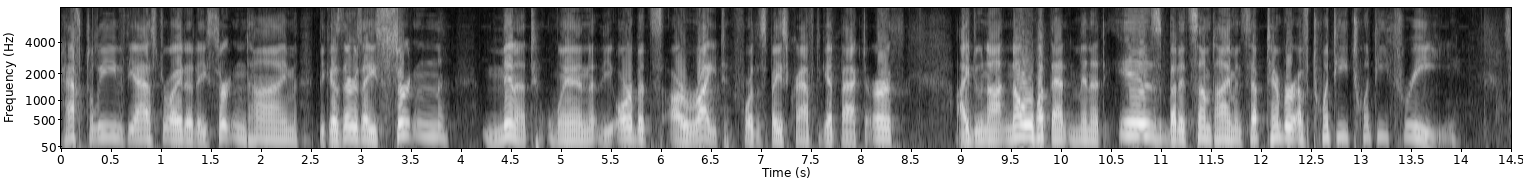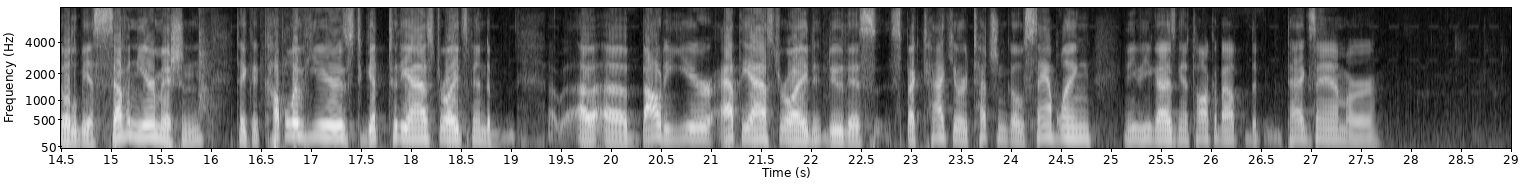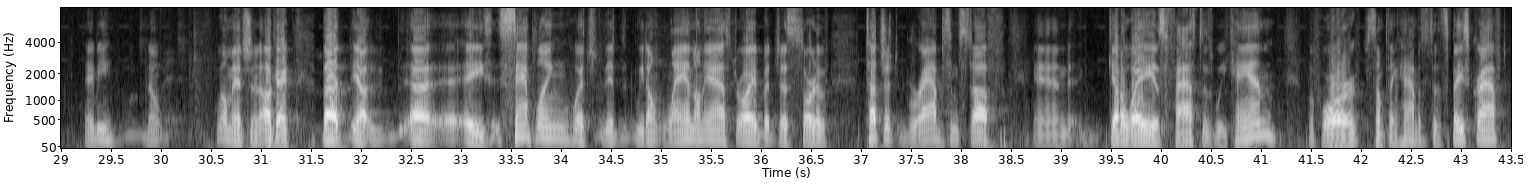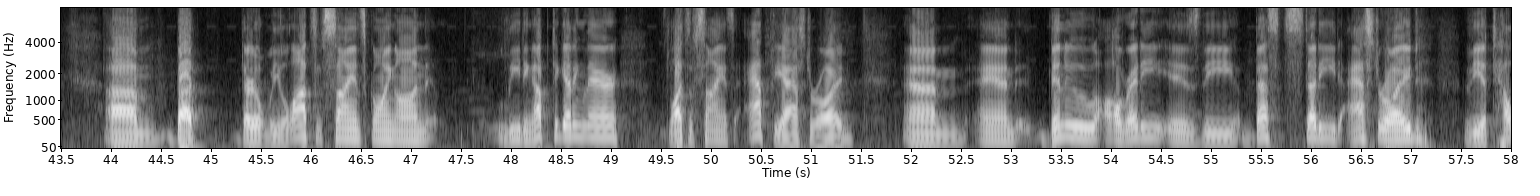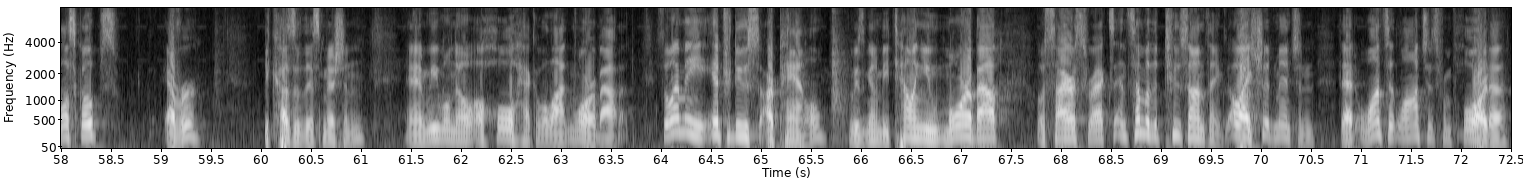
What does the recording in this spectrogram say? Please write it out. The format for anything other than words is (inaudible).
have to leave the asteroid at a certain time because there's a certain minute when the orbits are right for the spacecraft to get back to Earth. I do not know what that minute is, but it's sometime in September of 2023. So it'll be a seven year mission, take a couple of years to get to the asteroid, spend a, a, a, about a year at the asteroid, do this spectacular touch and go sampling. Any of you guys going to talk about the TAGSAM or maybe? No? We'll mention it. Okay, but you know, uh, a sampling which it, we don't land on the asteroid, but just sort of touch it, grab some stuff, and get away as fast as we can before something happens to the spacecraft. Um, but there will be lots of science going on leading up to getting there, lots of science at the asteroid. Um, and Bennu already is the best studied asteroid via telescopes ever because of this mission, and we will know a whole heck of a lot more about it. So let me introduce our panel, who is going to be telling you more about OSIRIS-REx and some of the Tucson things. Oh, I should mention that once it launches from Florida,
